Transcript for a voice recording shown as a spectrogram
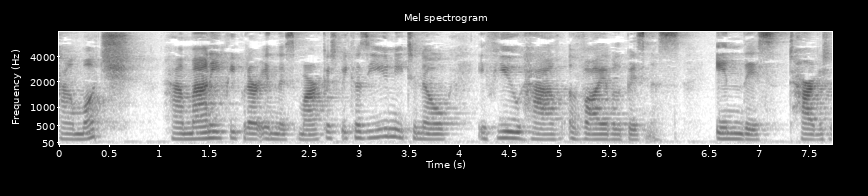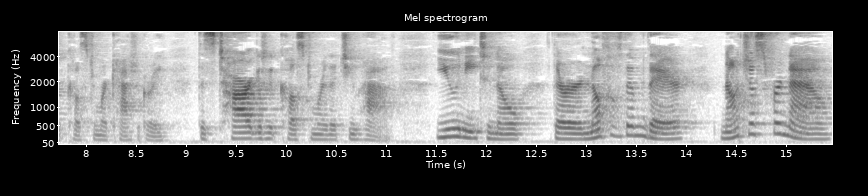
how much how many people are in this market because you need to know if you have a viable business in this targeted customer category this targeted customer that you have you need to know there are enough of them there, not just for now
